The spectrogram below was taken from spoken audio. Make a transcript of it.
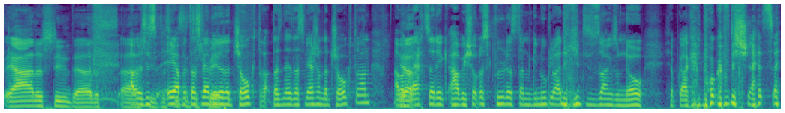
Ja, das stimmt, ja. Das, ah, aber es stimmt, ist, ey, aber bisschen das wäre wieder der Joke dran. Das, das wäre schon der Joke dran. Aber Ja. gleichzeitig habe ich schon das Gefühl, dass dann genug Leute gibt, die so sagen: so, no, ich habe gar keinen Bock auf die Scheiße.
